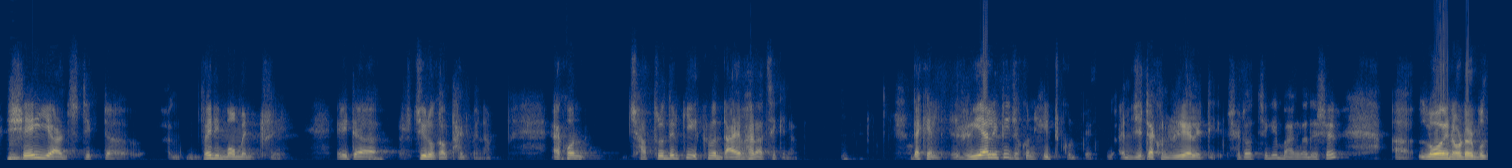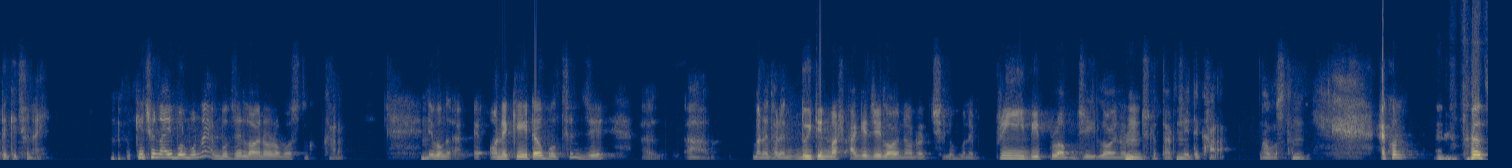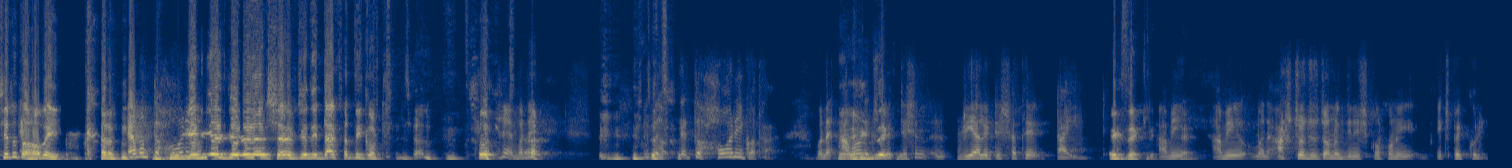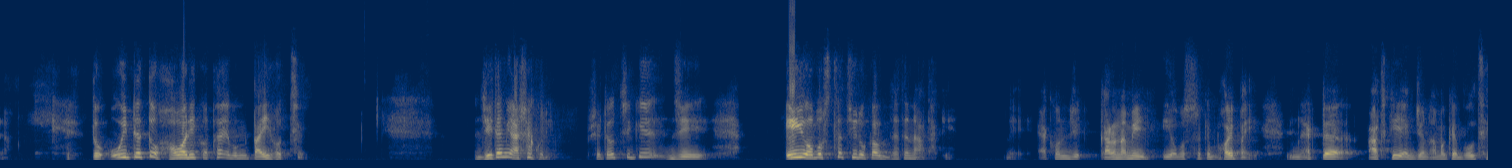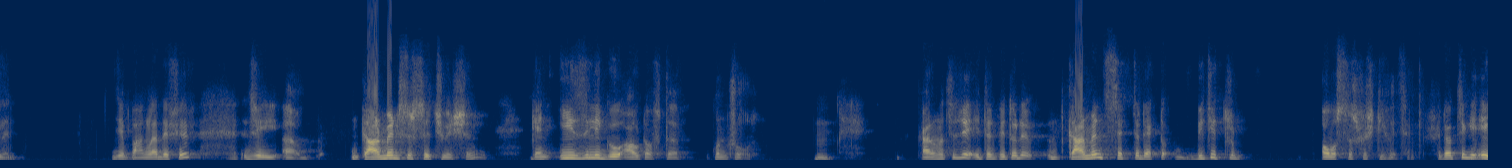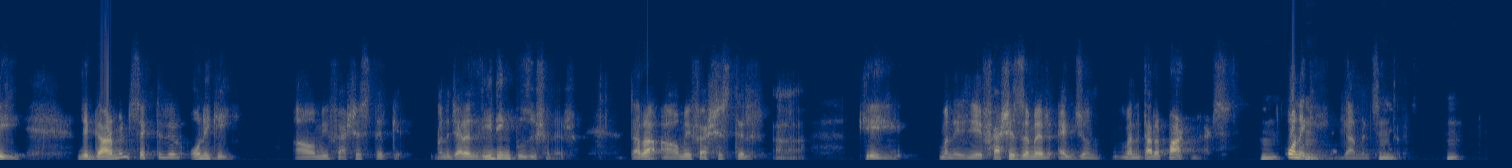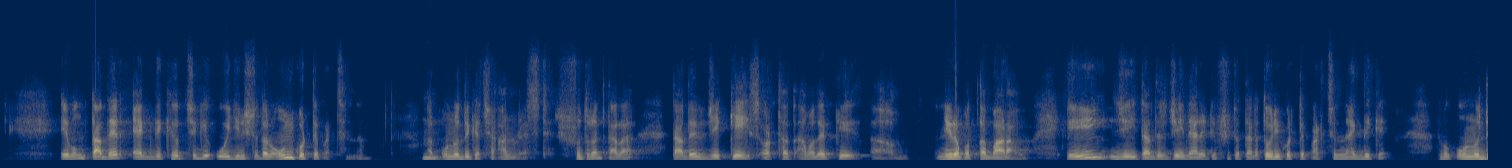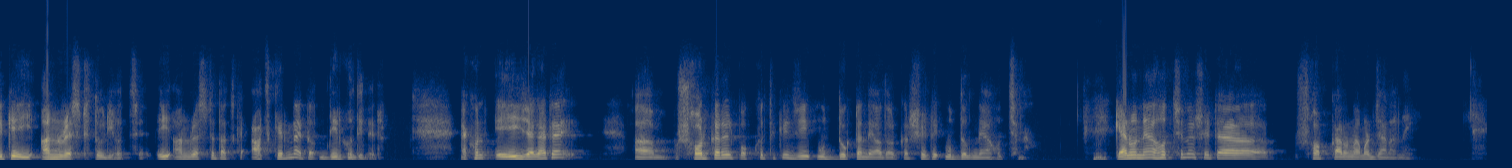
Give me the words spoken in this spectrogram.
সেই ইয়ার্ড স্টিকটা ভেরি মোমেন্টারি এটা চিরকাল থাকবে না। এখন ছাত্রদের কি এখানে দায়ভার আছে কিনা? দেখেন রিয়ালিটি যখন হিট করবে যেটা এখন রিয়ালিটি সেটা হচ্ছে কি বাংলাদেশের ল এন্ড অর্ডার বলতে কিছু নাই। কিছু নাই বলব না আমি বলছি ল অ্যান্ড অর্ডার অবস্থা খুব খারাপ। এবং অনেকে এটাও বলছেন যে মানে ধরেন দুই তিন মাস আগে যে ল অ্যান্ড অর্ডার ছিল মানে প্রি বিপ্লব যে ল অ্যান্ড অর্ডার ছিল তার। চাইতে খারাপ অবস্থা। এখন সেটা তো হবেই কারণ এমন তো ব্রিগেডিয়ার জেনারেল সাহেব যদি ডাকাতি করতে চান হ্যাঁ মানে তো হওয়ারই কথা। মানে আমার Exactly. এক্সপেকটেশন রিয়ালিটির সাথে টাই এক্স্যাক্টলি আমি আমি মানে আশ্চর্যজনক জিনিস কখনোই এক্সপেক্ট করি না। তো ওইটা তো হওয়ারই কথা এবং তাই হচ্ছে। যেটা আমি আশা করি সেটা হচ্ছে কি যে এই অবস্থা চিরকাল যাতে না থাকে। মানে এখন যে কারণ আমি এই অবস্থাকে ভয় পাই। একটা আজকেই একজন আমাকে বলছিলেন যে বাংলাদেশের যে গার্মেন্টস এর situation can easily go out of the control hmm. কারণ হচ্ছে যে এটার ভিতরে গার্মেন্টস সেক্টরে একটা বিচিত্র অবস্থা সৃষ্টি হয়েছে। সেটা হচ্ছে কি এই যে গার্মেন্ট সেক্টরের অনেকেই আওয়ামী ফ্যাসিস্টদেরকে মানে যারা লিডিং পজিশনের তারা আওয়ামী ফ্যাসিস্টদের কে মানে যে ফ্যাসিজমের একজন মানে তারা পার্টনার্স হুম, অনেকেই গার্মেন্ট হুম, সেক্টরে। এবং তাদের একদিকে হচ্ছে কি ওই জিনিসটা তারা ওন করতে পারছেন না। আর অন্যদিকে হচ্ছে আনরেস্ট সুতরাং তারা তাদের যে কেস অর্থাৎ আমাদেরকে নিরাপত্তা বাড়াও এই যে তাদের যে ন্যারেটিভ সেটা তারা তৈরি করতে পারছেন না একদিকে এবং অন্যদিকে এই আনরেস্ট তৈরি হচ্ছে। এই আনরেস্টটা আজকে আজকের না এটা দীর্ঘদিনের। এখন এই জায়গাটায় সরকারের পক্ষ থেকে যে উদ্যোগটা নেওয়া দরকার সেটা উদ্যোগ নেওয়া হচ্ছে না। কেন নেওয়া হচ্ছে না সেটা সব কারণ আমার জানা নেই।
